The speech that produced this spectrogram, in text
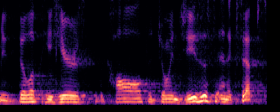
I mean, Philip, he hears the call to join Jesus and accepts.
